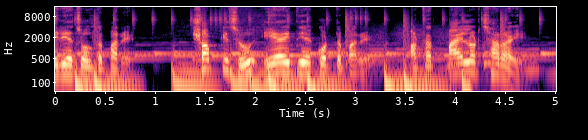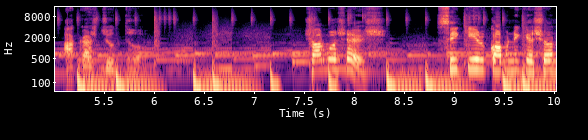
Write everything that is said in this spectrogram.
এড়িয়ে চলতে পারে। সবকিছু এআই দিয়ে করতে পারে, অর্থাৎ পাইলট ছাড়াই আকাশ যুদ্ধ সর্বশেষ secure communication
